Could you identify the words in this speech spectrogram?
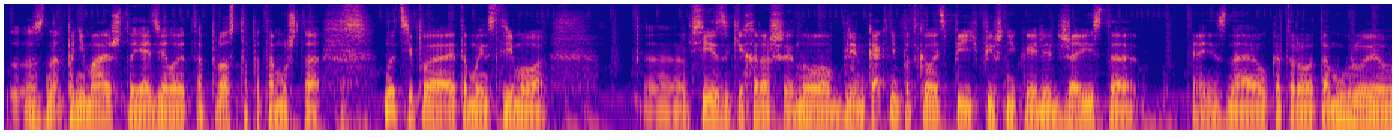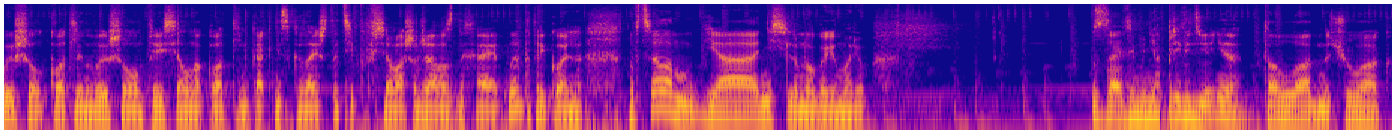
зна- понимают, что я делаю это просто потому что, ну, типа, это мейнстримово. Э, все языки хороши, но, блин, как не подколоть PHP-шника или джависта, я не знаю, у которого там Груви вышел, Котлин вышел, он пересел на Котлин, как не сказать, что типа все, ваша Java вздыхает. Ну, это прикольно. Но в целом я не сильно много юморю. Сзади меня привидение? Да ладно, чувак.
